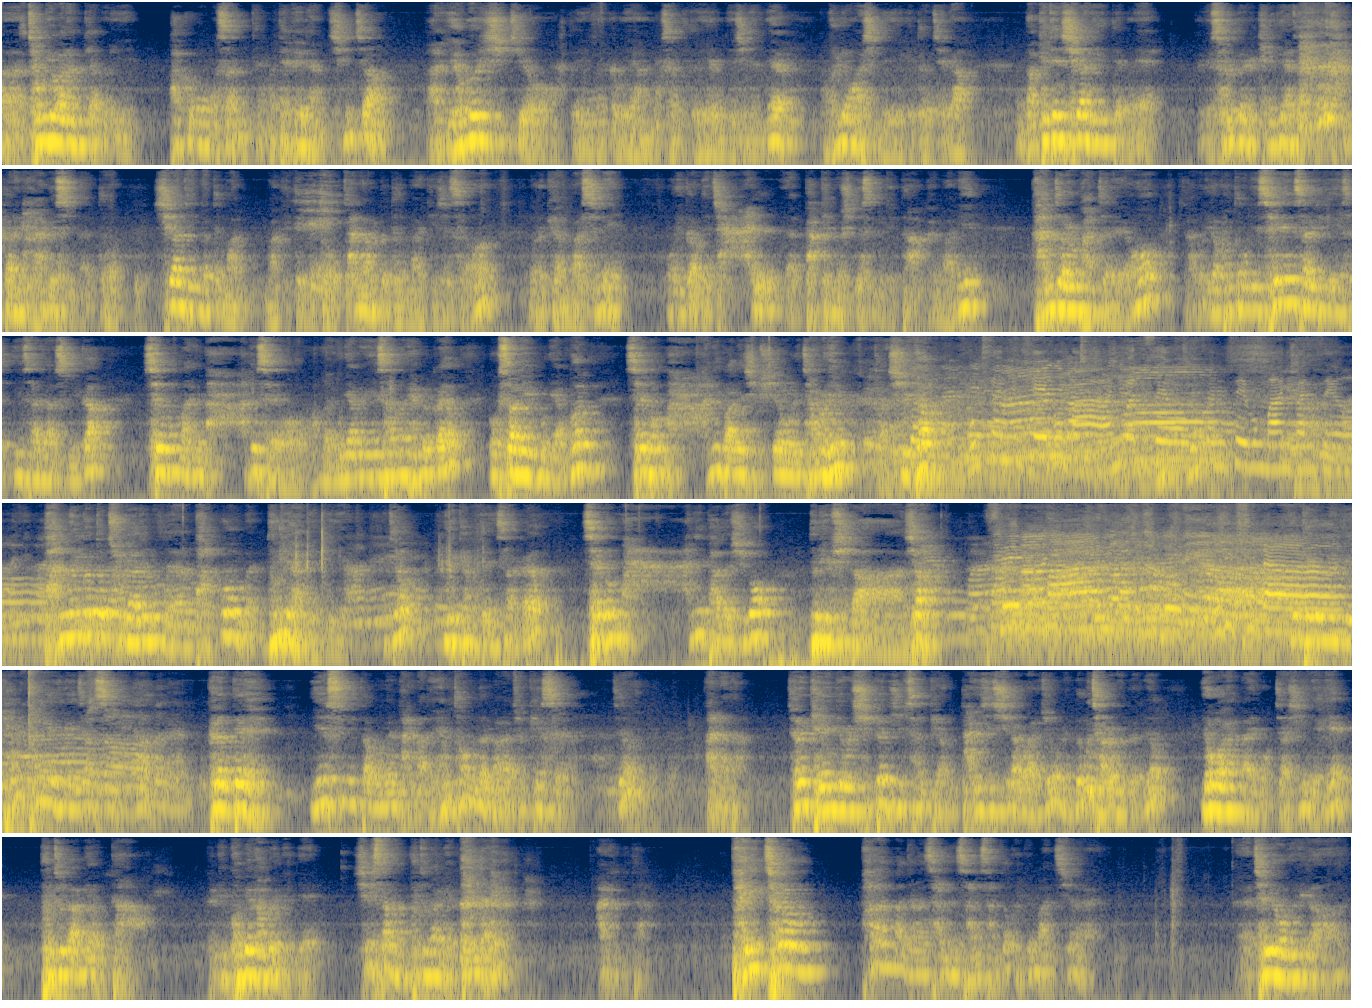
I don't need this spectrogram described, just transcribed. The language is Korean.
어, 존경하는 함께한 우리 박근홍 목사님 대표님 진짜 아, 여버리십지요. 또 이번 우리 한 목사님도 이런 계시는데 훌륭하신데 이렇게 또 제가 맡겨진 시간이기 때문에 설교를 길게 하지 않고 간단하게 하겠습니다. 또 시간적인 것도 많- 많기 때문에 또 찬양할 것도 많이 계셔서 이렇게 한 말씀이 우리 가운데 잘 됐으면 좋겠다. 그 말이 간절하고 간절해요. 자, 우리가 보통 우리 새해 인사 이렇게 인사- 인사하지 않습니까? 새해 복 많이 받으세요. 한번 우리 한번 인사 한번 해볼까요? 목사님 우리 한번 새해 복 많이 받으십시오. 우리 장로님 자 시작. 목사님 새해 복 많이 받으세요. 목사님 새해 복 많이 받으세요. 받는 것도 중요하지만 뭐냐 받고 누려야 됩니다. 그죠? 이렇게 한번 인사할까요? 새해 복 많이 받으시고 누립시다. 자, 새해 복 많이 받으시고 누립시다. 되면 이게 형통이 오르지 않습니까? 그런데 예수 믿다 보면 날마다 형통은 얼마나 좋겠어요. 그죠? 날마다. 저는 개인적으로 10편 23편 다윗의 시라고 하죠. 너무 잘 어울리거든요. 여호와는 나의 목자신 내게 부족함이 없다. 그렇게 고백하고 있는데 실상은 부족함이 없는가요? 아닙니다. 다윗처럼 파란만장한 삶을 사는 사람도 그렇게 많지 않아요. 어, 저희 어머니가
